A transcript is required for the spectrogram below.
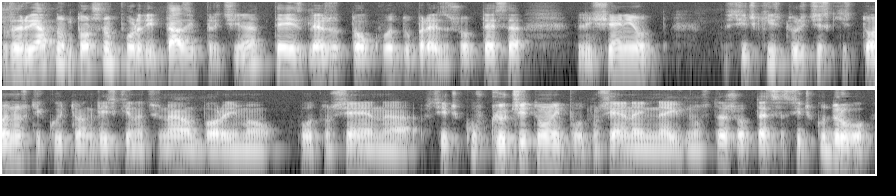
Вероятно, точно поради тази причина, те изглеждат толкова добре, защото те са лишени от всички исторически стойности, които английския национален отбор е имал по отношение на всичко, включително и по отношение на наивността, защото те са всичко друго,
